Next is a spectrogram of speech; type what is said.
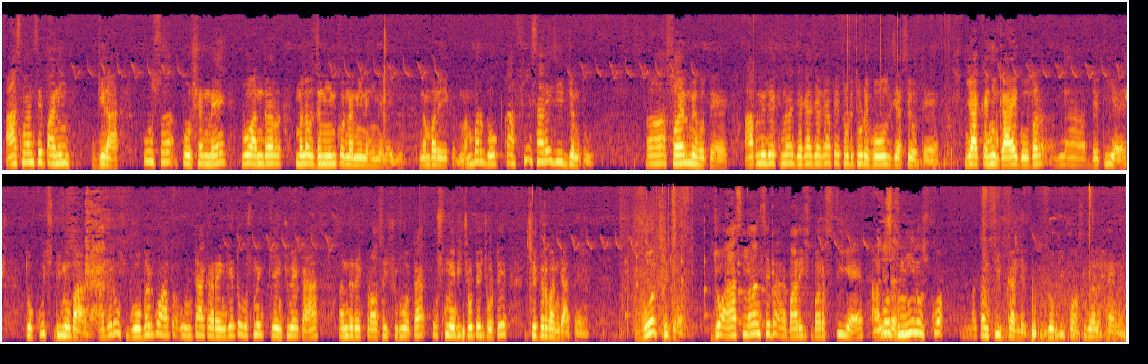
आसमान से पानी गिरा उस पोर्शन में वो अंदर मतलब ज़मीन को नमी नहीं मिलेगी। नंबर एक। नंबर दो काफ़ी सारे जीव जंतु सॉयल में होते हैं। आपने देखना जगह जगह पे थोड़े थोड़े होल जैसे होते हैं या कहीं गाय गोबर देती है तो कुछ दिनों बाद अगर उस गोबर को आप उल्टा करेंगे तो उसमें केंचुए का अंदर एक प्रोसेस शुरू होता है उसमें भी छोटे छोटे छिद्र बन जाते हैं। वो छिद्र जो आसमान से बारिश बरसती है हाँ वो ज़मीन उसको कंसीव कर लेते जो कि पॉसिबल है नहीं।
